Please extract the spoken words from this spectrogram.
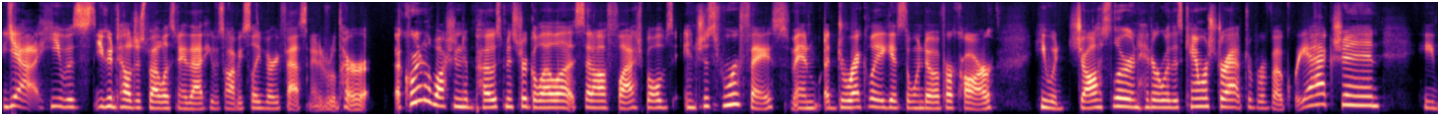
yeah, he was, you can tell just by listening to that, he was obviously very fascinated with her. According to the Washington Post, Mr. Galella set off flashbulbs inches from her face and uh, directly against the window of her car. He would jostle her and hit her with his camera strap to provoke reaction. He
